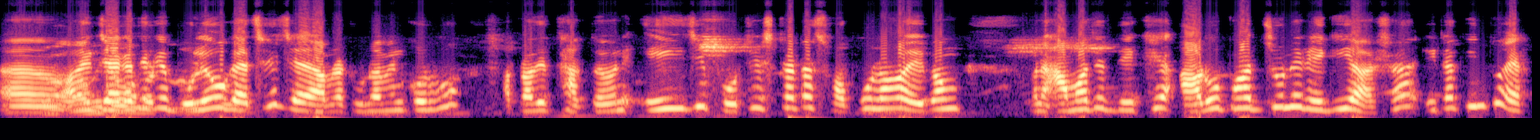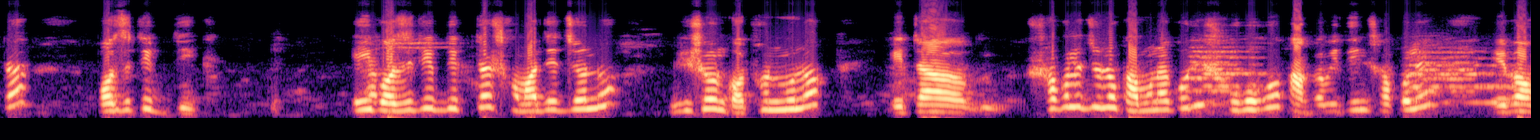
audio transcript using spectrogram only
আহ, অনেক জায়গা থেকে বলেও গেছে যে আমরা টুর্নামেন্ট করব আপনাদের থাকতে হবে। মানে এই যে প্রচেষ্টাটা সফল হয় এবং মানে আমাদের দেখে আরও পাঁচজনের এগিয়ে আসা এটা কিন্তু একটা পজিটিভ দিক। এই পজিটিভ দিকটা সমাজের জন্য ভীষণ গঠনমূলক। এটা সকলের জন্য কামনা করি। শুভ হোক আগামী দিন সকলে এবং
